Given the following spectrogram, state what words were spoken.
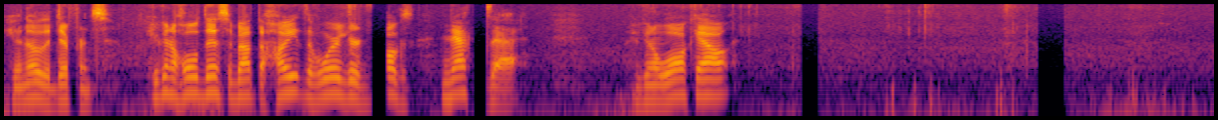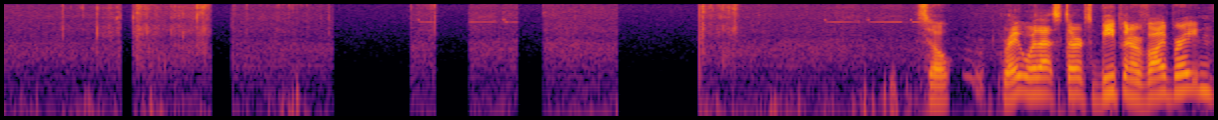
You'll know the difference. You're gonna hold this about the height of where your dog's neck is at. You're gonna walk out So right where that starts beeping or vibrating,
